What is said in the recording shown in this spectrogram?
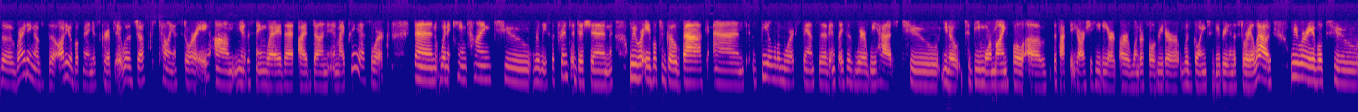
the writing of the audiobook manuscript, it was just telling a story, um, you know, the same way that I've done in my previous work then when it came time to release the print edition, we were able to go back and be a little more expansive in places where we had to, you know, to be more mindful of the fact that Yara Shahidi, our, our wonderful reader, was going to be reading the story aloud. We were able to,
